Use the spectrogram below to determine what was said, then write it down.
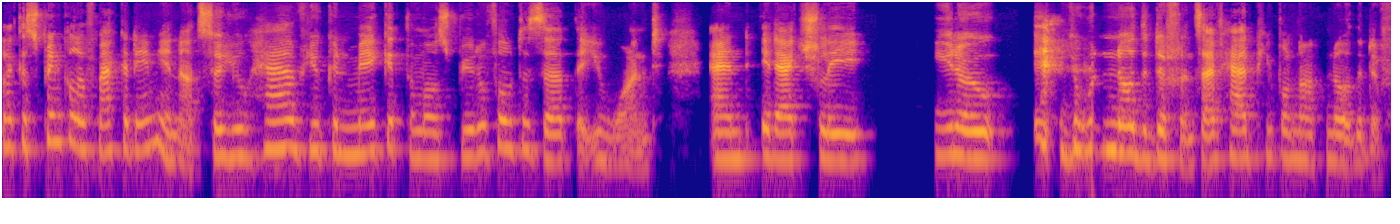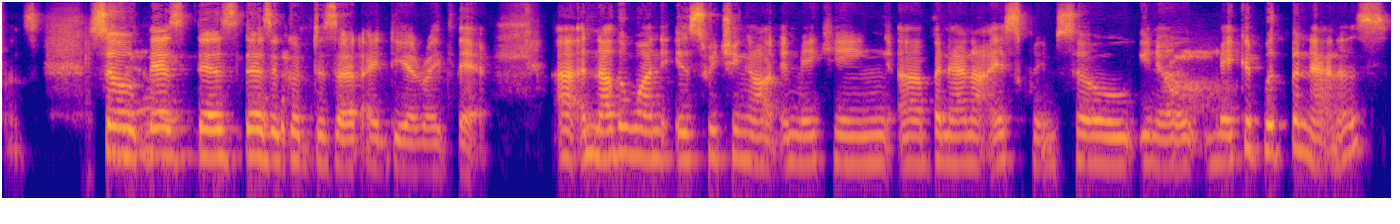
like a sprinkle of macadamia nuts. So you have you can make it the most beautiful dessert that you want and it actually you know you wouldn't know the difference. I've had people not know the difference. So yeah. there's there's there's a good dessert idea right there. Uh, another one is switching out and making uh, banana ice cream. So you know make it with bananas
